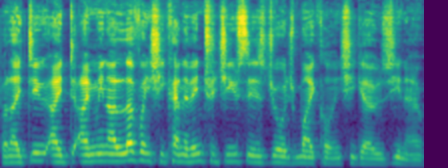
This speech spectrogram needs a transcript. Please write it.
But I do, I, I mean, I love when she kind of introduces George Michael and she goes, you know,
